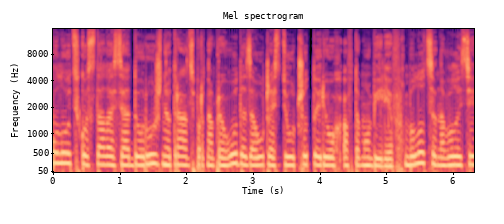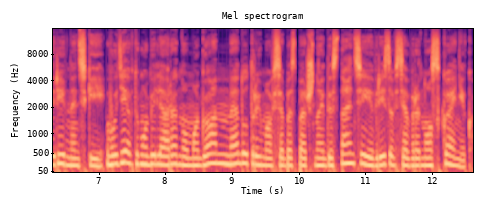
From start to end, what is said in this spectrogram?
У Луцьку сталася дорожньо-транспортна пригода за участю чотирьох автомобілів. Було це на вулиці Рівненській. Водій автомобіля Рено Меган не дотримався безпечної дистанції, і врізався в Рено Скенік.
